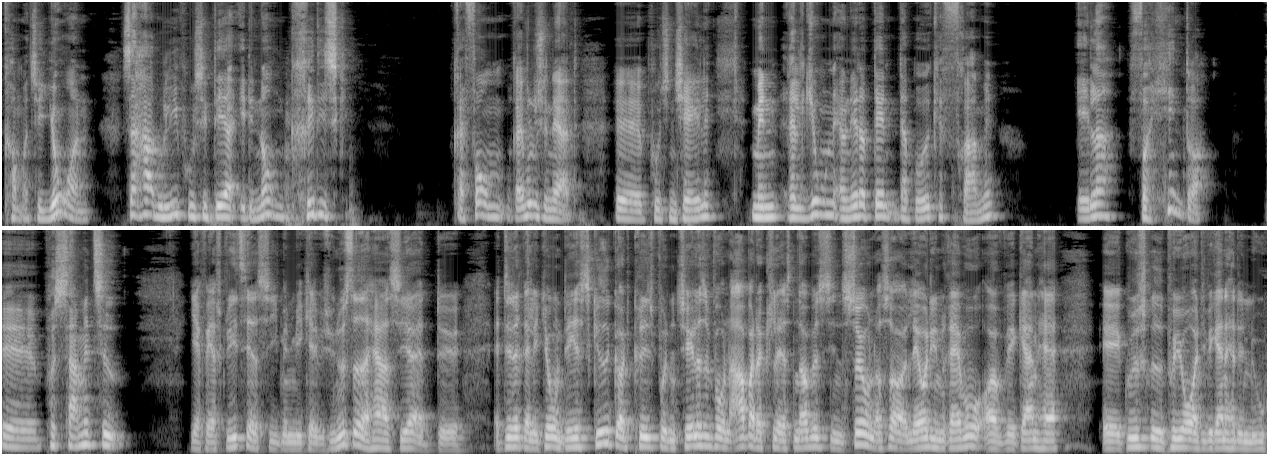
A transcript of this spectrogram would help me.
kommer til jorden, så har du lige pludselig der et enormt kritisk, reform, revolutionært øh, potentiale. Men religionen er jo netop den, der både kan fremme eller forhindre øh, på samme tid. Ja, for jeg skulle lige til at sige, men Michael, hvis vi nu sidder her og siger, at, øh, at det der religion, det er skide godt krigspotentiale, så får en arbejderklassen op i sin søvn, og så laver de en revo og vil gerne have øh, gudsriget på jord, og de vil gerne have det nu.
